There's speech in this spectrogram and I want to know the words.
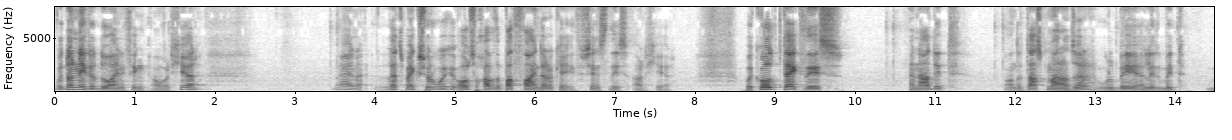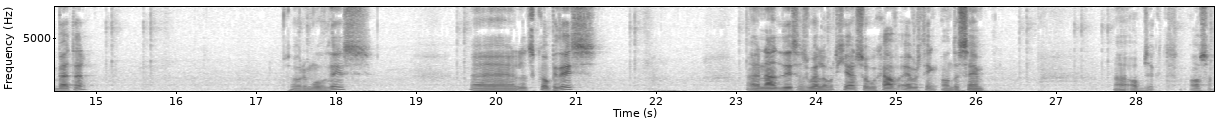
We don't need to do anything over here and let's make sure we also have the pathfinder. Okay since these are here. We could take this and add it on the task manager. Will be a little bit better. So remove this. Uh, let's copy this and add this as well over here. So we have everything on the same uh, object. Awesome.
